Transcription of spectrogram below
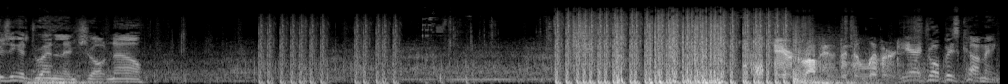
Using adrenaline shot now. Airdrop has been delivered. The airdrop is coming.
